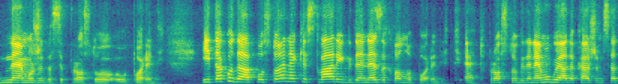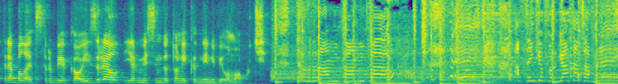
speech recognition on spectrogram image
ne može da se prosto poredi. I tako da postoje neke stvari gde je nezahvalno porediti. Eto, prosto gde ne mogu ja da kažem sad trebala je Srbija kao Izrael, jer mislim da to nikad nije ni bilo moguće. Tram, pam, pa. Hey, I think you forgot how to play.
